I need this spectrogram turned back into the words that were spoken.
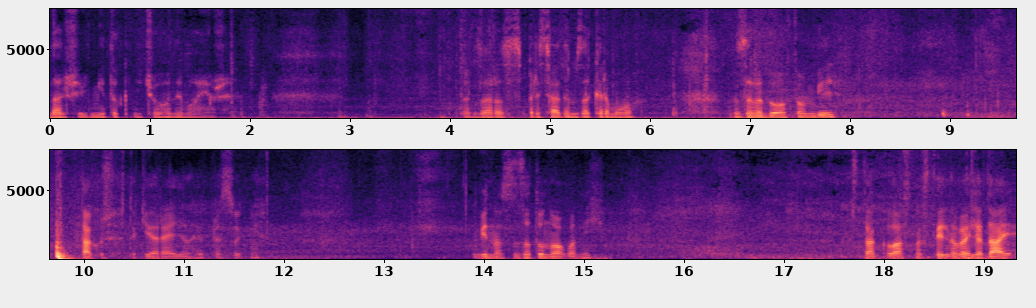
Далі відміток нічого немає вже. Так, зараз присядемо за кермо. Заведу автомобіль. Також такі рейлінги присутні. Він у нас затонований. Так класно, стильно виглядає.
